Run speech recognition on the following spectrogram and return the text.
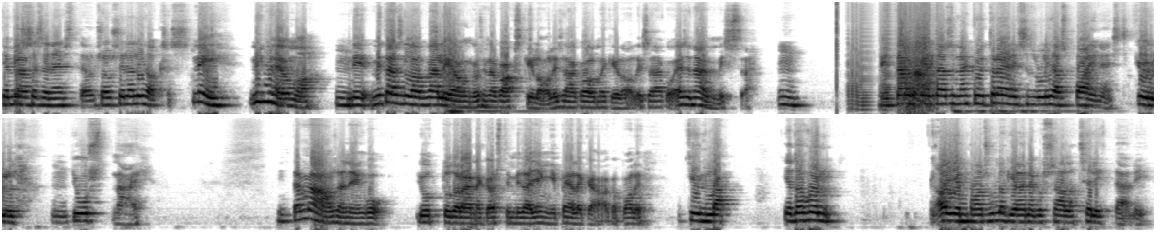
Ja mitä- missä se neste on? Se on siellä lihaksessa. Niin, nimenomaan. Mm. Niin, mitä sillä on väliä, onko siinä kaksi kiloa lisää, kolme kiloa lisää, kun ei se näy missään. Mm. Niin tämä, Tärkeintä se näkyy treenissä sun lihaspaineissa. kyllä, Mm. just näin. Niin tämä on se niinku, juttu todennäköisesti, mitä jengi pelkää aika paljon. Kyllä. Ja tohon aiempaan sullakin aina kun sä alat selittää, niin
